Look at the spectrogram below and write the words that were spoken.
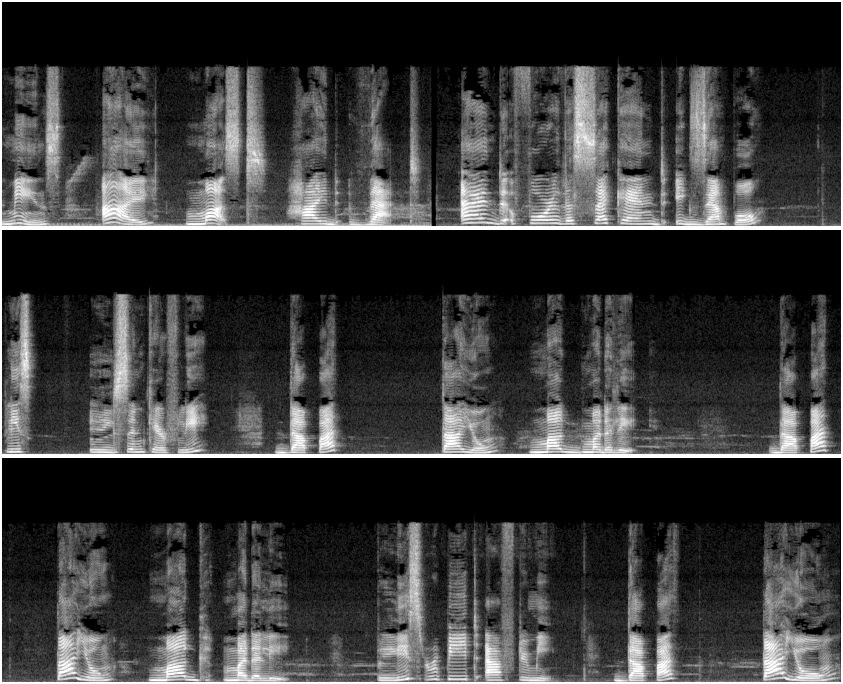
means I must hide that. And for the second example, please listen carefully. Dapat tayong magmadali. Dapat tayong magmadali. Please repeat after me. Dapat tayong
